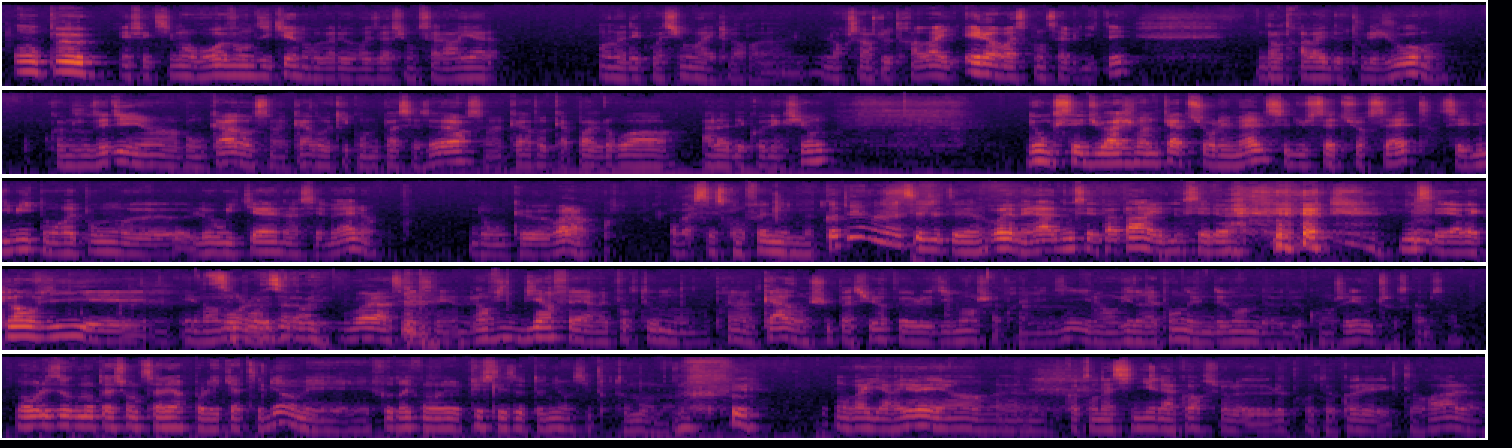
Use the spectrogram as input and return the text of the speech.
on peut effectivement revendiquer une revalorisation salariale en adéquation avec leur, euh, charge de travail et leurs responsabilités dans le travail de tous les jours. Comme je vous ai dit, hein, un bon cadre, c'est un cadre qui compte pas ses heures, c'est un cadre qui n'a pas le droit à la déconnexion. Donc c'est du H24 sur les mails, c'est du 7 sur 7. C'est limite on répond euh, le week-end à ces mails. Donc euh, voilà. Bon, bah, c'est ce qu'on fait nous, de notre côté, hein, la CGT. hein. Ouais, mais là nous c'est pas pareil. Nous c'est le, nous c'est avec l'envie et, et C'est vraiment pour le- les salariés. Voilà, c'est c'est l'envie de bien faire et pour tout le monde. Après un cadre, je suis pas sûr que le dimanche après-midi il a envie de répondre à une demande de, de congé ou de choses comme ça. Bon, les augmentations de salaire pour les 4, c'est bien, mais il faudrait qu'on puisse les obtenir aussi pour tout le monde. hein. On va y arriver. Hein. Euh, Quand on a signé l'accord sur le, le protocole électoral, euh,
